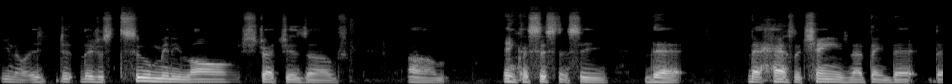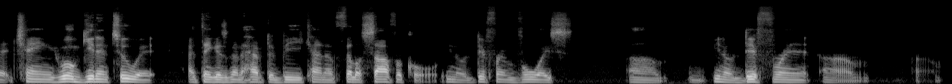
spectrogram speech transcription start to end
you know, just, there's just too many long stretches of um, inconsistency that that has to change, and I think that that change we'll get into it. I think is going to have to be kind of philosophical, you know, different voice, um, you know, different um, um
